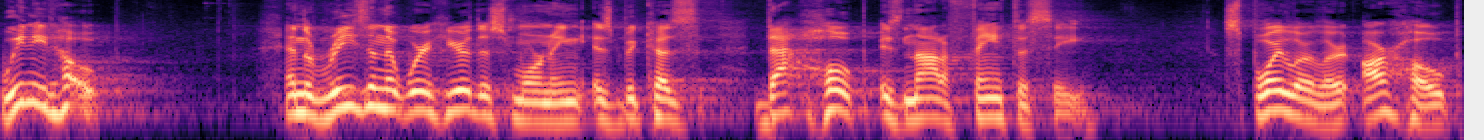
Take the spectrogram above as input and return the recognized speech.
We need hope. And the reason that we're here this morning is because that hope is not a fantasy. Spoiler alert, our hope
